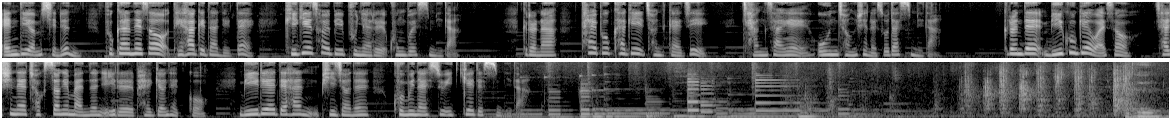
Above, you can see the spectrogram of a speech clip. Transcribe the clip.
앤디엄 씨는 북한에서 대학에 다닐 때 기계 설비 분야를 공부했습니다. 그러나 탈북하기 전까지 장사에 온 정신을 쏟았습니다. 그런데 미국에 와서 자신의 적성에 맞는 일을 발견했고 미래에 대한 비전을 고민할 수 있게 됐습니다. 그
